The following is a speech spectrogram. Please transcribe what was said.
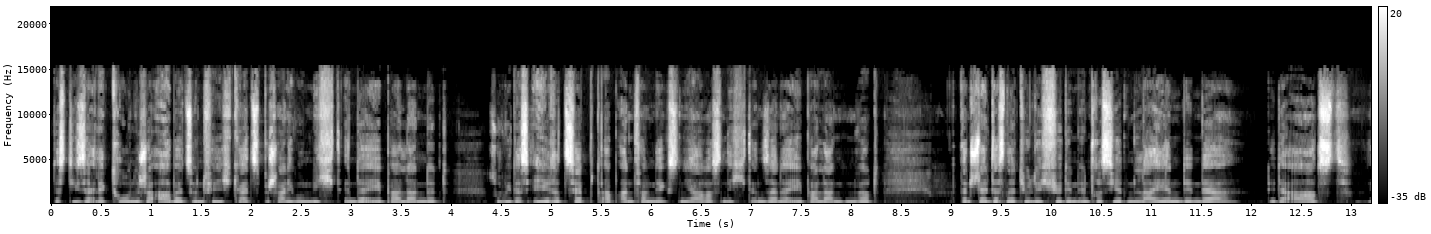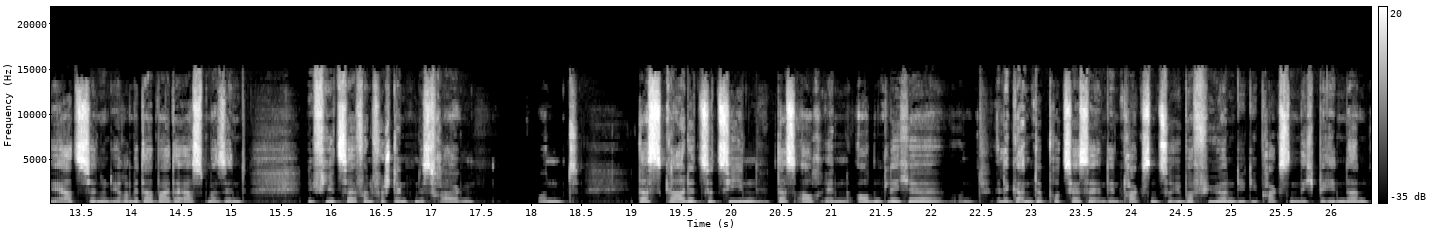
dass diese elektronische Arbeitsunfähigkeitsbescheinigung nicht in der EPA landet, so wie das E-Rezept ab Anfang nächsten Jahres nicht in seiner EPA landen wird, dann stellt das natürlich für den interessierten Laien, den der, die der Arzt, die Ärztin und ihre Mitarbeiter erstmal sind, eine Vielzahl von Verständnisfragen. Und das gerade zu ziehen, das auch in ordentliche und elegante Prozesse in den Praxen zu überführen, die die Praxen nicht behindern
